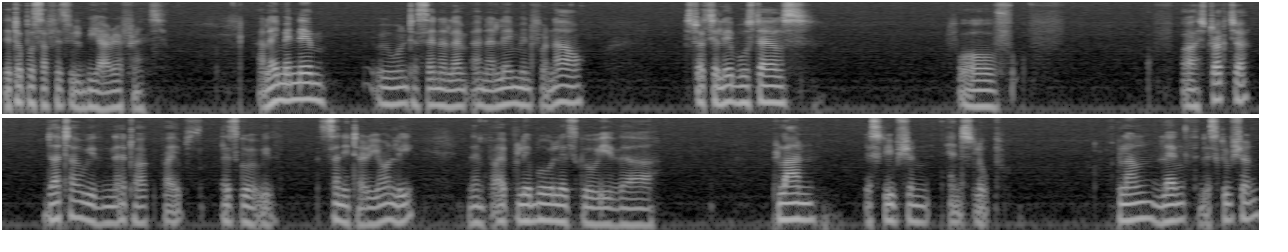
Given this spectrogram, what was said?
the topo surface will be our reference. Alignment name we want to send an alignment for now. Structure label styles for our structure data with network pipes let's go with sanitary only then pipe label let's go with uh, plan description and slope. Plan length description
